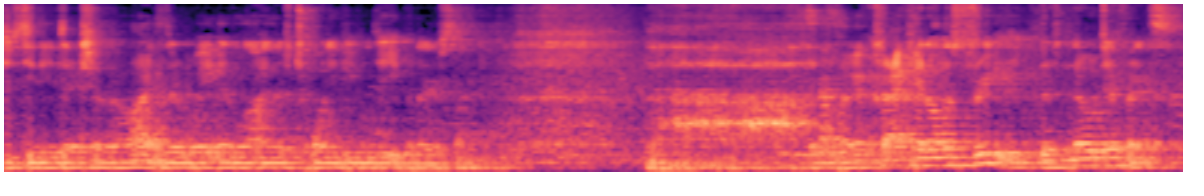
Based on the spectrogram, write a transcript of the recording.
You see the addiction in their lives? They're waiting in line, there's 20 people deep, and they're just like, look like a crackhead on the street. There's no difference.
